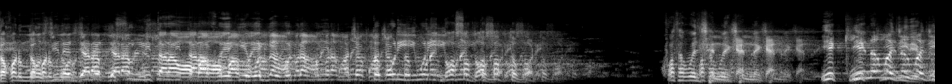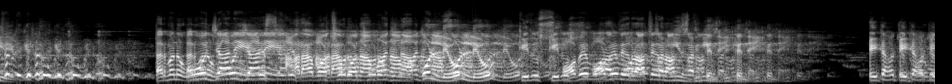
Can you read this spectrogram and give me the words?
তখন মসজিদের যারা মুসল্লি তারা অবাক হয়ে গিয়ে বলবে আমরা আমরা পাঁচ ওয়াক্ত পড়ি ইমনে 10 দশ ওয়াক্ত পড়ে। কথা বলছেন না কেন কেন কি নামাজি রে? তার মানে ও জানে সারা বছর নামাজ না পড়লেও কিন্তু সবে বরাতে রাতে মিস দিতে নেই। এটা হচ্ছে এটা হচ্ছে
